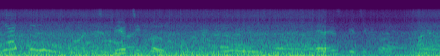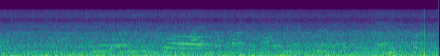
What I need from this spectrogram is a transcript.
It's beautiful. It is beautiful.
